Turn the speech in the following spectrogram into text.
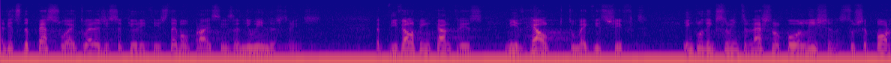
and it's the best way to energy security, stable prices, and new industries. But developing countries need help to make this shift, including through international coalitions to support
